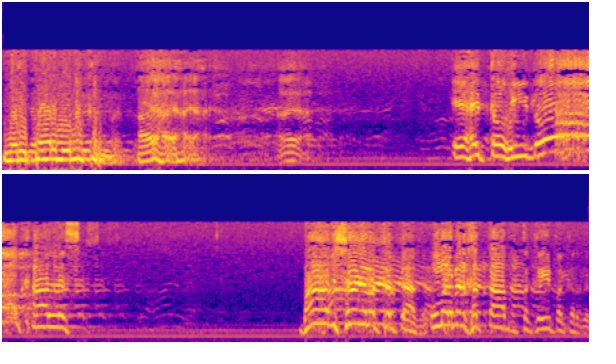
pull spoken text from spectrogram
میری پیروی نہ کرنا۔ آئے ہائے ہائے ہائے یہ توحید خالص۔ بادشاہ وقت عمر بن خطاب تقریر پکڑ دیں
